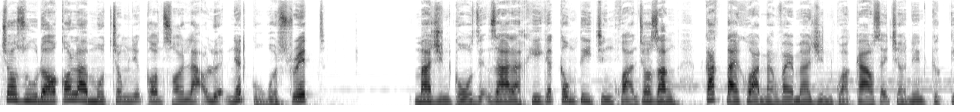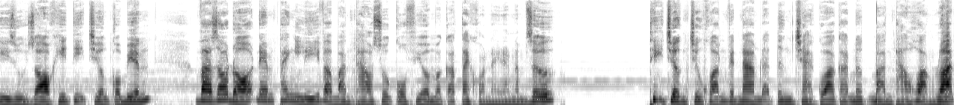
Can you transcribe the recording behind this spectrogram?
cho dù đó có là một trong những con sói lão luyện nhất của Wall Street. Margin call diễn ra là khi các công ty chứng khoán cho rằng các tài khoản đang vay margin quá cao sẽ trở nên cực kỳ rủi ro khi thị trường có biến và do đó đem thanh lý và bán tháo số cổ phiếu mà các tài khoản này đang nắm giữ. Thị trường chứng khoán Việt Nam đã từng trải qua các đợt bán tháo hoảng loạn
